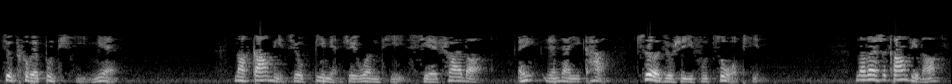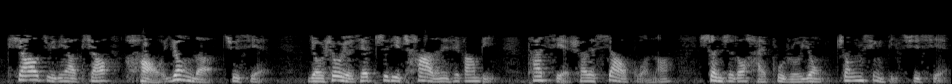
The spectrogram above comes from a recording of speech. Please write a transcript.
就特别不体面。那钢笔就避免这个问题，写出来的，哎，人家一看，这就是一幅作品。那但是钢笔呢，挑就一定要挑好用的去写。有时候有些质地差的那些钢笔，它写出来的效果呢，甚至都还不如用中性笔去写。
